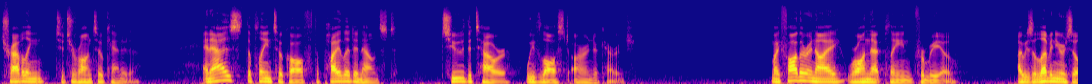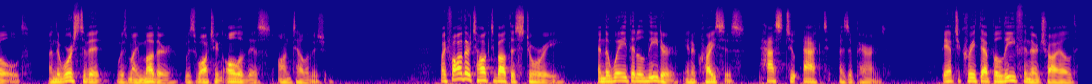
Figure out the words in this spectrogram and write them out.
traveling to Toronto, Canada. And as the plane took off, the pilot announced, To the tower, we've lost our undercarriage. My father and I were on that plane from Rio. I was 11 years old, and the worst of it was my mother was watching all of this on television. My father talked about this story and the way that a leader in a crisis has to act as a parent. They have to create that belief in their child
